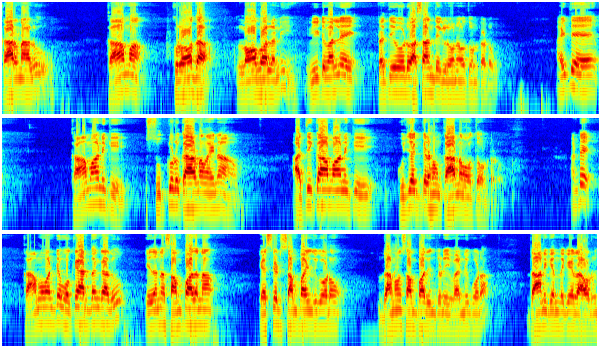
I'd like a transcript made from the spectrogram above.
కారణాలు కామ క్రోధ లోభాలని వీటి వల్లే ప్రతి ఓడు అశాంతికి లోనవుతుంటాడు. అయితే కామానికి శుక్రుడు కారణమైన అతి కామానికి కుజగ్రహం కారణం అవుతూ ఉంటాడు. అంటే కామం అంటే ఒకే అర్థం కాదు. ఏదన్నా సంపాదన ఎస్టేట్ సంపాదించుకోవడం ధనం సంపాదించడం ఇవన్నీ కూడా దాని కిందకే రావడం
